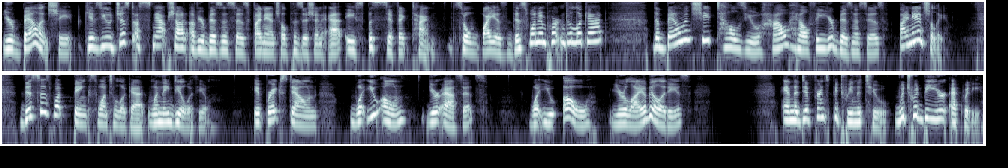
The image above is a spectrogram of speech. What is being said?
Your balance sheet gives you just a snapshot of your business's financial position at a specific time. So, why is this one important to look at? The balance sheet tells you how healthy your business is financially. This is what banks want to look at when they deal with you. It breaks down what you own, your assets, what you owe, your liabilities, and the difference between the two, which would be your equity.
